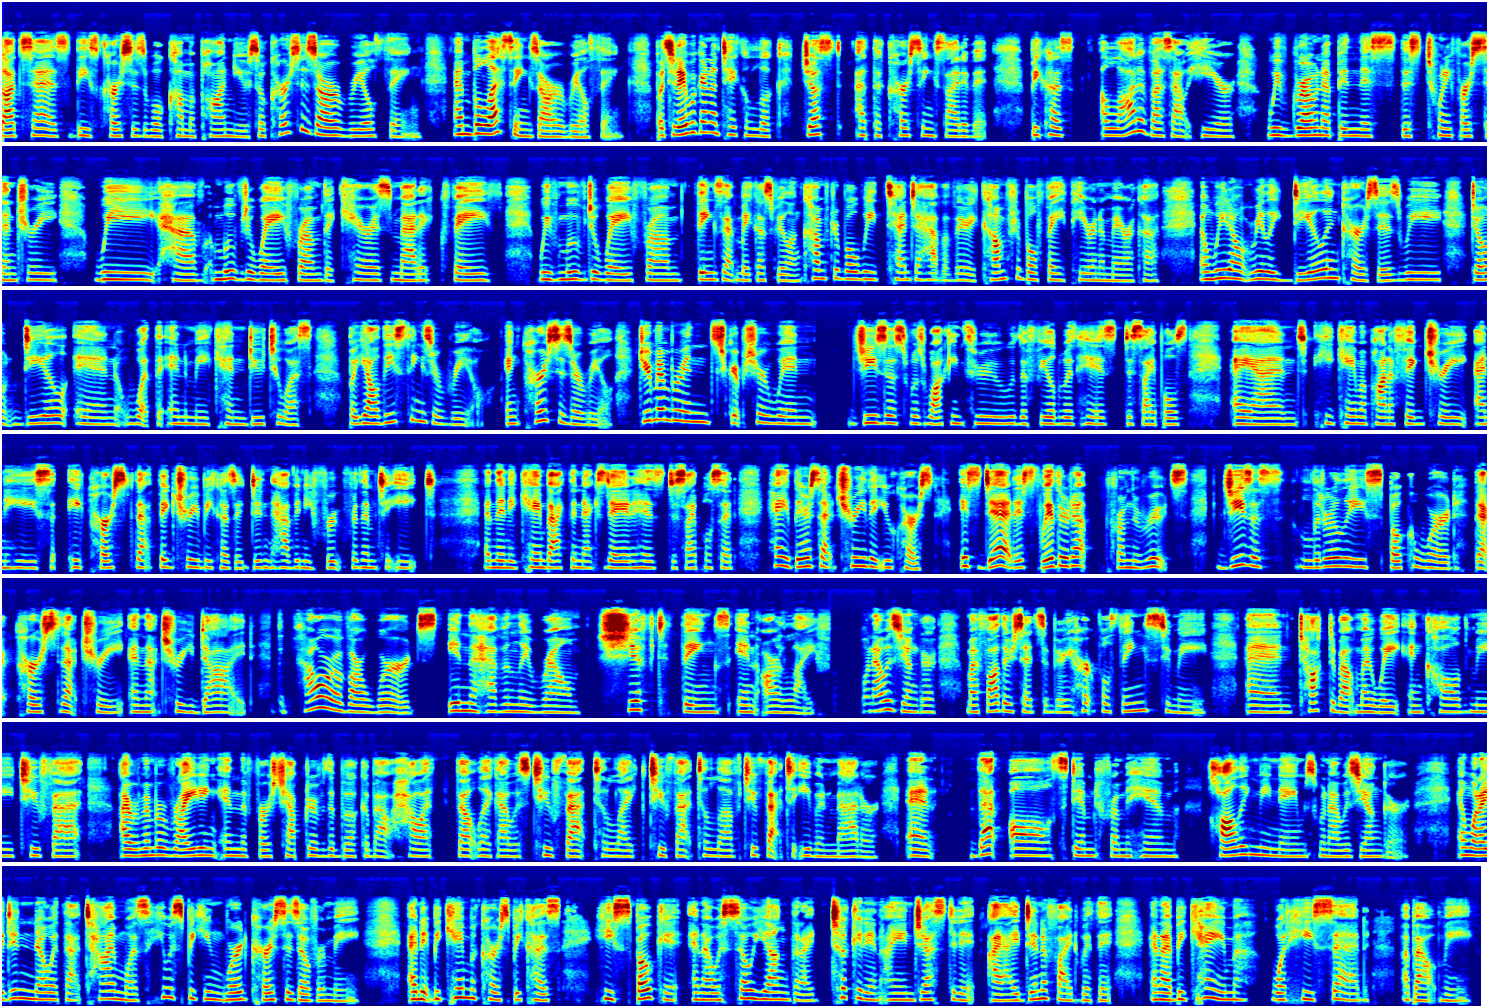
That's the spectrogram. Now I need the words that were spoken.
God says these curses will come upon you. So, curses are a real thing and blessings are a real thing. But today we're going to take a look just at the cursing side of it because a lot of us out here we've grown up in this this 21st century we have moved away from the charismatic faith we've moved away from things that make us feel uncomfortable we tend to have a very comfortable faith here in america and we don't really deal in curses we don't deal in what the enemy can do to us but y'all these things are real and curses are real. Do you remember in scripture when Jesus was walking through the field with his disciples and he came upon a fig tree and he he cursed that fig tree because it didn't have any fruit for them to eat. And then he came back the next day and his disciples said, "Hey, there's that tree that you cursed. It's dead. It's withered up from the roots." Jesus literally spoke a word that cursed that tree and that tree died. The power of our words in the heavenly realm shift things in our life. When I was younger, my father said some very hurtful things to me and talked about my weight and called me too fat. I remember writing in the first chapter of the book about how I felt like I was too fat to like, too fat to love, too fat to even matter. And that all stemmed from him calling me names when I was younger. And what I didn't know at that time was he was speaking word curses over me. And it became a curse because he spoke it. And I was so young that I took it in, I ingested it, I identified with it, and I became what he said about me.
